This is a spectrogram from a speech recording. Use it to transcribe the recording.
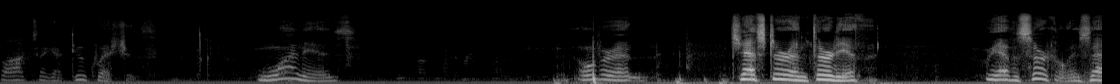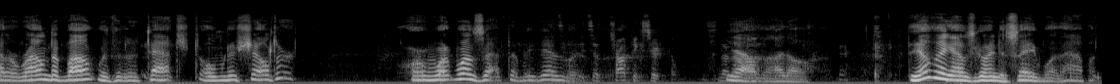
Fox. I got two questions. One is over at Chester and 30th, we have a circle. Is that a roundabout with an attached homeless shelter? Or what was that to begin with? It's a traffic circle. It's not a Yeah. I know. The other thing I was going to say, what happened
